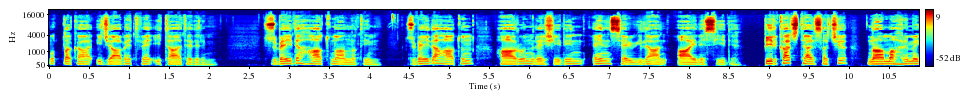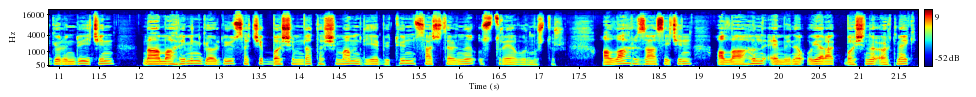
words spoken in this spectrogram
mutlaka icabet ve itaat ederim. Zübeyde Hatun'u anlatayım. Zübeyde Hatun Harun Reşid'in en sevgili ailesiydi. Birkaç tel saçı namahreme göründüğü için namahremin gördüğü saçı başımda taşımam diye bütün saçlarını usturaya vurmuştur. Allah rızası için Allah'ın emrine uyarak başını örtmek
